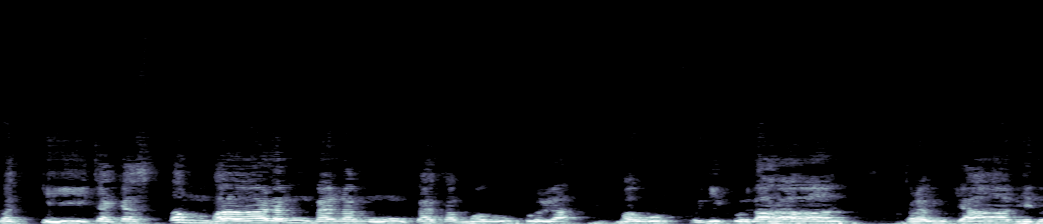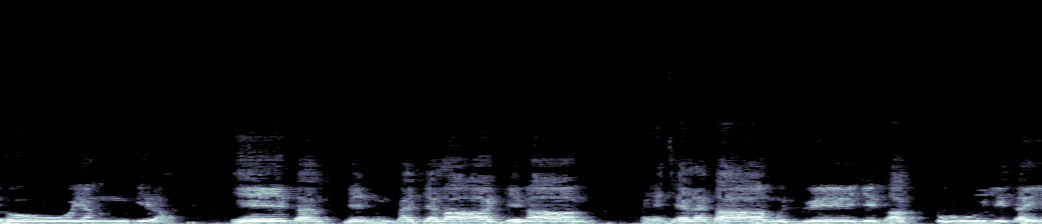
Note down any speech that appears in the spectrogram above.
వత్తీచక స్తంభాడంబర మూకక మౌకుల మౌకులికుల క్రంచాభిధోయంగిర ఏతస్మిన్ ప్రచలాకినాం ప్రచలతాముద్వేజిత పూజితై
